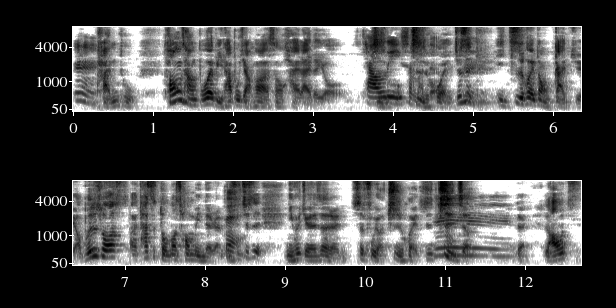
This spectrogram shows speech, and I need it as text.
嗯，谈吐通常不会比他不讲话的时候还来的有条理什么，智慧，就是以智慧这种感觉哦，不是说呃他是多么聪明的人，不是，就是你会觉得这个人是富有智慧，就是智者，对，老子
